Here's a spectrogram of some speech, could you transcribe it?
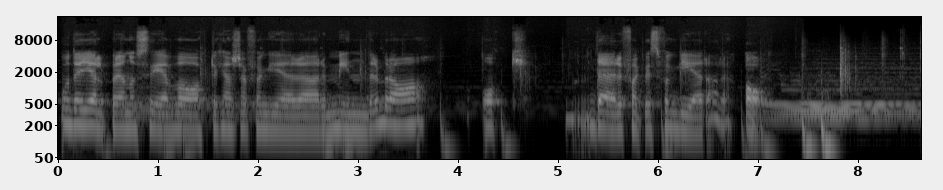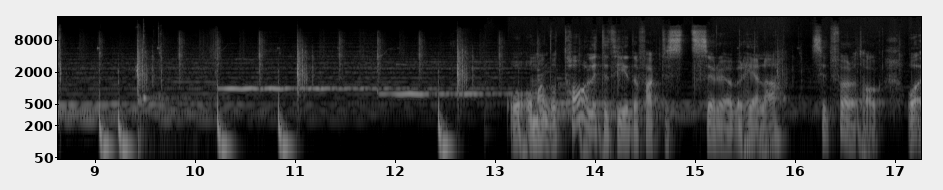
Och det hjälper en att se vart det kanske fungerar mindre bra och där det faktiskt fungerar. Ja. Och om man då tar lite tid och faktiskt ser över hela sitt företag. Och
